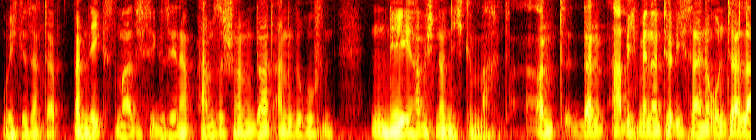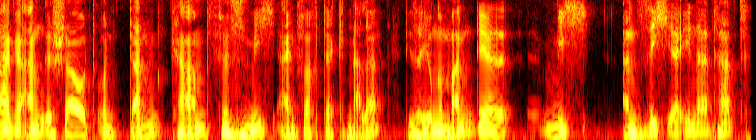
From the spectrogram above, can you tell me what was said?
wo ich gesagt habe, beim nächsten Mal, als ich sie gesehen habe, haben sie schon dort angerufen? Nee, habe ich noch nicht gemacht. Und dann habe ich mir natürlich seine Unterlage angeschaut und dann kam für mich einfach der Knaller. Dieser junge Mann, der mich an sich erinnert hat,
